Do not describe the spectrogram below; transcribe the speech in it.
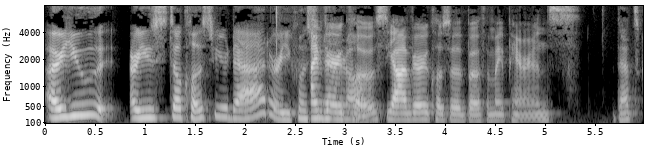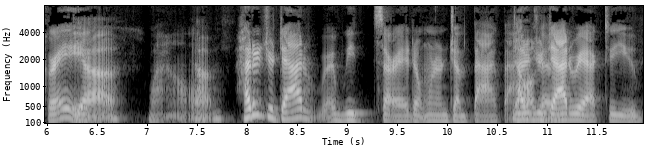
Are you are you still close to your dad or are you close to I'm your dad very at all? close. Yeah, I'm very close with both of my parents. That's great. Yeah. Wow. How did your dad we sorry, I don't want to jump back, but how did your good. dad react to you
